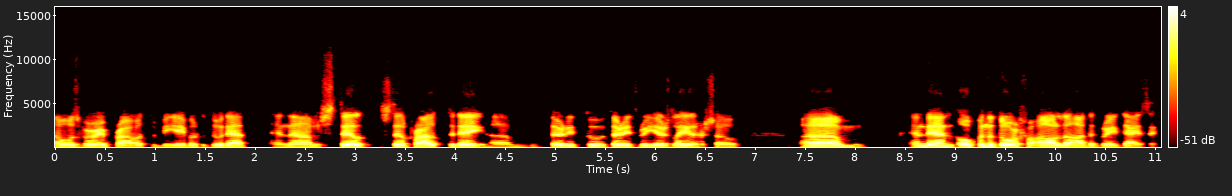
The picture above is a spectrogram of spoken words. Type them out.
I was very proud to be able to do that. And um, still, still proud today, um, 32, 33 years later. So, um, and then open the door for all the other great guys that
